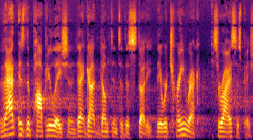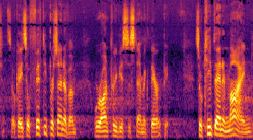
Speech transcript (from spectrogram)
That is the population that got dumped into this study. They were train wreck psoriasis patients. Okay? So 50% of them were on previous systemic therapy. So keep that in mind,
